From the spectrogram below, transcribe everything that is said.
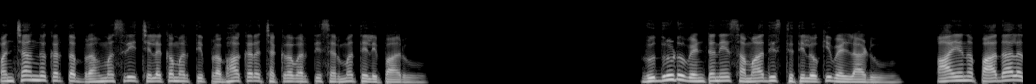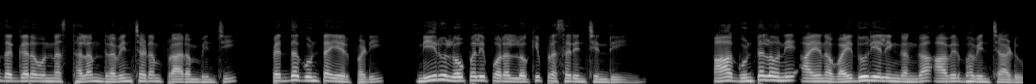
పంచాంగకర్త బ్రహ్మశ్రీ చిలకమర్తి ప్రభాకర చక్రవర్తి శర్మ తెలిపారు. రుద్రుడు వెంటనే సమాధి స్థితిలోకి వెళ్ళాడు ఆయన పాదాల దగ్గర ఉన్న స్థలం ద్రవించడం ప్రారంభించి పెద్ద గుంట ఏర్పడి నీరు లోపలి పొరల్లోకి ప్రసరించింది. ఆ గుంటలోనే ఆయన వైదూర్యలింగంగా ఆవిర్భవించాడు.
